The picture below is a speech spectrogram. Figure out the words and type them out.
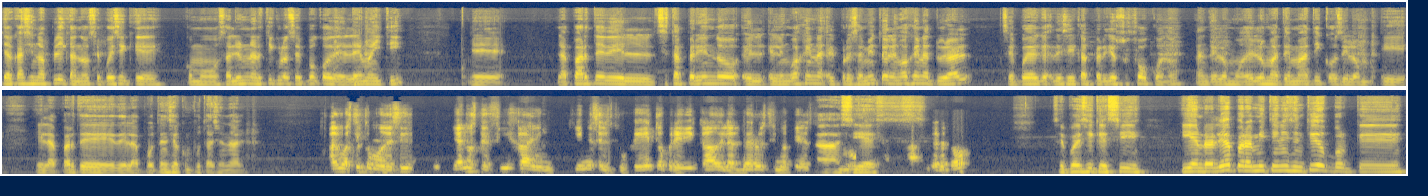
ya casi no aplica, ¿no? Se puede decir que, como salió un artículo hace poco del MIT, eh, la parte del, se está perdiendo el, lenguaje, el procesamiento del lenguaje natural, se puede decir que ha perdido su foco, ¿no? Ante los modelos matemáticos y, y, y la parte de la potencia computacional. Algo así como decir, ya no se fija en quién es el sujeto, predicado, el adverbio, sino que es... Así es. ¿cierto? Se puede decir que sí. Y en realidad para mí tiene sentido porque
